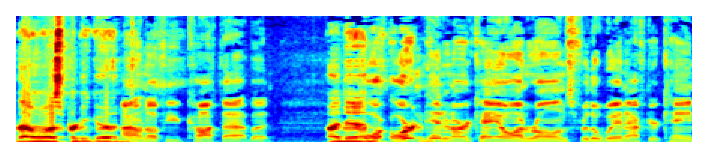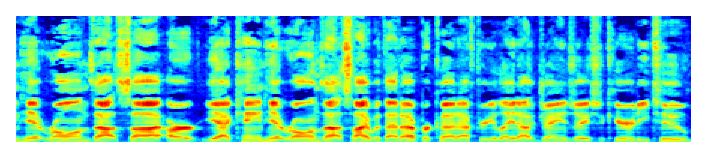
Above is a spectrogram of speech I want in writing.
that was pretty good. I don't know if you caught that, but I did. Or- Orton hit an RKO on Rollins for the win after Kane hit Rollins outside, or yeah, Kane hit Rollins outside with that uppercut after he laid out J and J security too,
